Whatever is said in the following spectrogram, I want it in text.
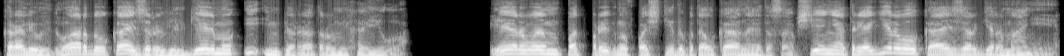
королю Эдуарду, кайзеру Вильгельму и императору Михаилу. Первым, подпрыгнув почти до потолка на это сообщение, отреагировал кайзер Германии.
